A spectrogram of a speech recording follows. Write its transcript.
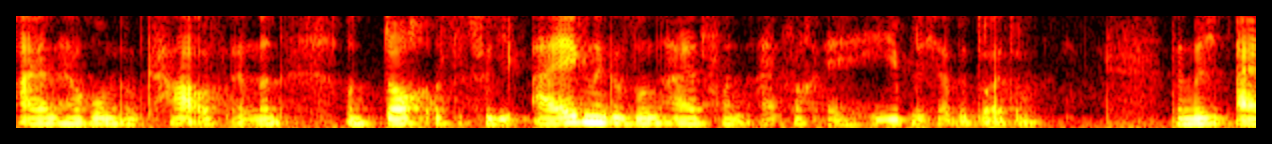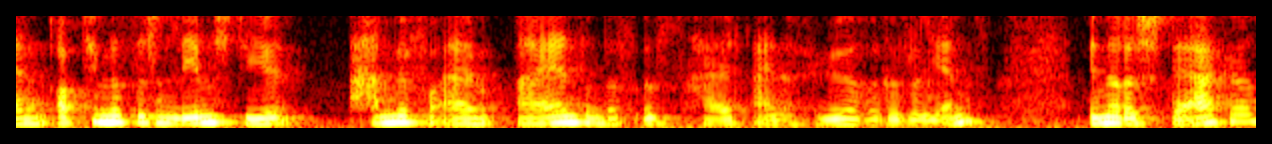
einen herum im Chaos endet. Und doch ist es für die eigene Gesundheit von einfach erheblicher Bedeutung. Denn durch einen optimistischen Lebensstil haben wir vor allem eins, und das ist halt eine höhere Resilienz, innere Stärke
